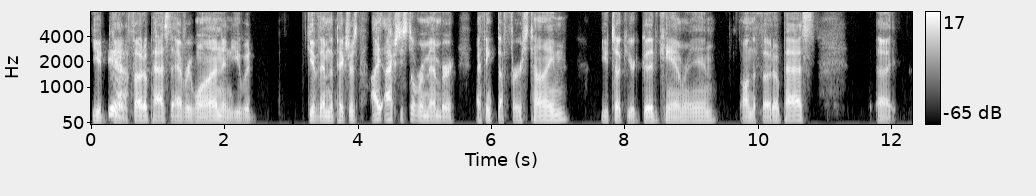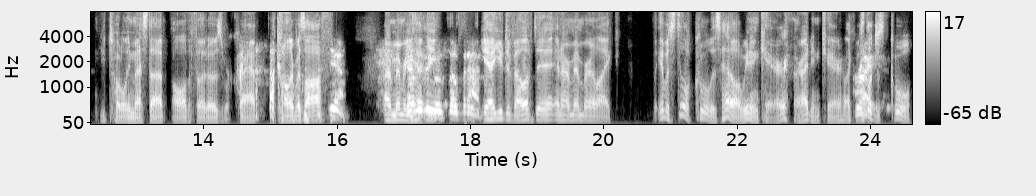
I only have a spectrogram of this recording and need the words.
you'd Yeah. get a photo pass to everyone, and you would give them the pictures. I actually still remember. I think the first time you took your good camera in on the photo pass, uh, you totally messed up. All the photos were crap. The color was off. Yeah, I remember you had, everything you, was so bad. yeah, you developed it, and I remember like it was still cool as hell. We didn't care, or I didn't care. Like it was still just cool.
